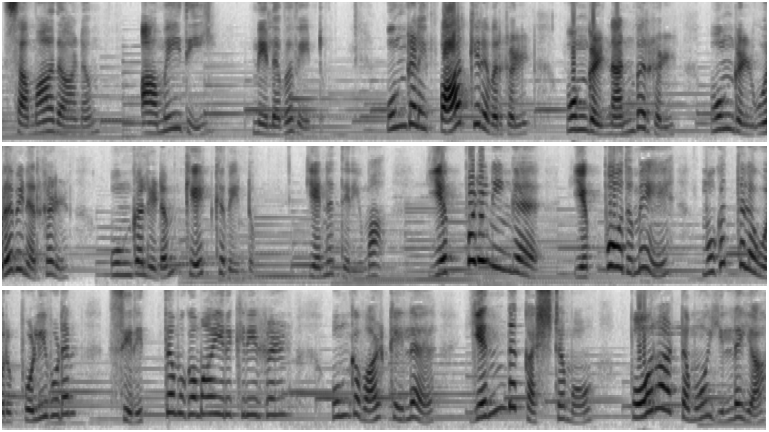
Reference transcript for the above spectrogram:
சமாதானம் அமைதி நிலவ வேண்டும். உங்களை பார்க்கிறவர்கள் உங்கள் நண்பர்கள் உங்கள் உறவினர்கள் உங்களிடம் கேட்க வேண்டும். என்ன தெரியுமா? எப்படி நீங்க எப்போதுமே முகத்துல ஒரு பொலிவுடன் சிரித்த முகமாயிருக்கிறீர்கள்? உங்க வாழ்க்கையில எந்த கஷ்டமோ போராட்டமோ இல்லையா?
